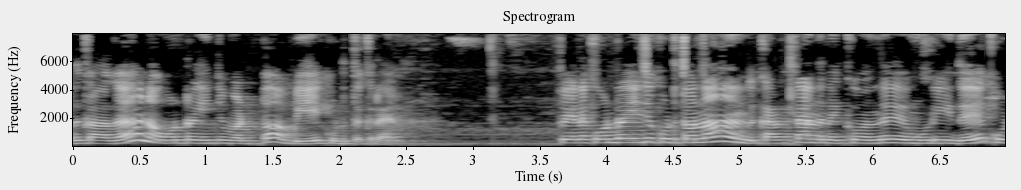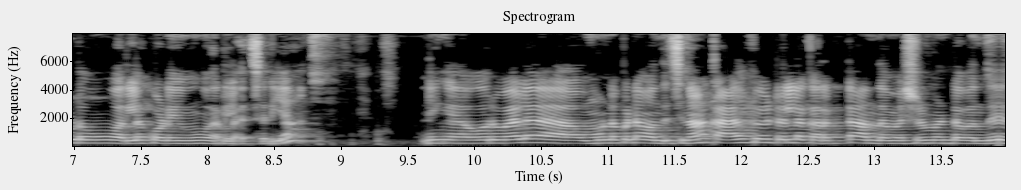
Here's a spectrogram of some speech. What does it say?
அதுக்காக நான் ஒன்றரை இன்ச்சு மட்டும் அப்படியே கொடுத்துக்கிறேன். இப்போ எனக்கு ஒன்றரை இன்ச்சு கொடுத்தோன்னா அந்த கரெக்டாக அந்த நெக்கு வந்து முடியுது. கூடவும் வரல குடையவும் வரல சரியா? நீங்கள் ஒரு வேளை முன்ன பின்ன வந்துச்சுன்னா கால்குலேட்டரில் கரெக்டாக அந்த மெஷர்மெண்ட்டை வந்து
